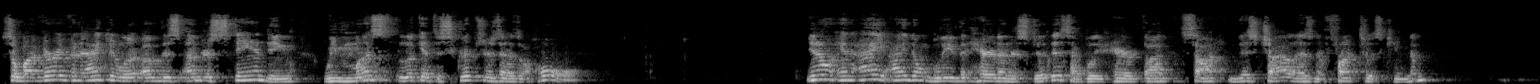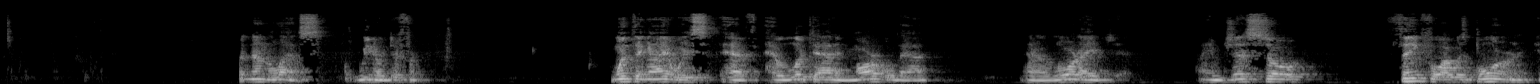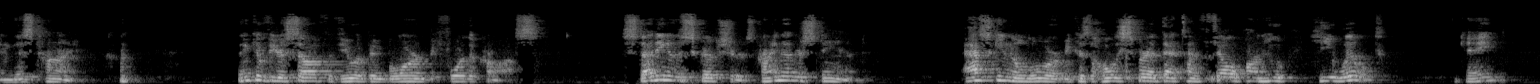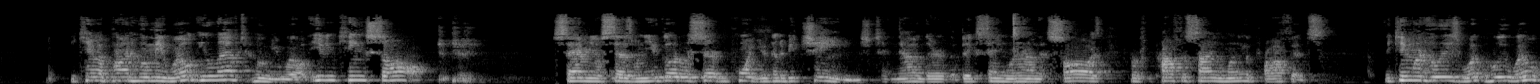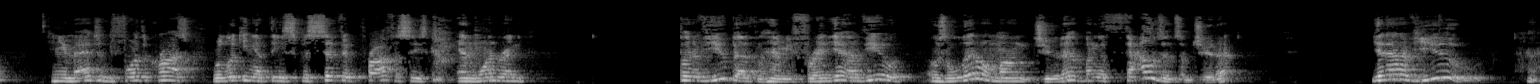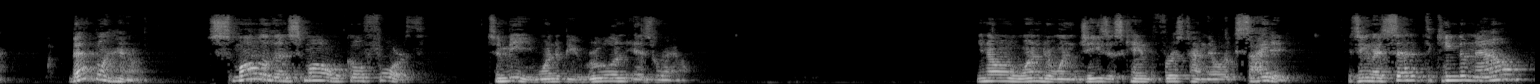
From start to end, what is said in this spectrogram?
So, by very vernacular of this understanding, we must look at the scriptures as a whole you know, and I, I don't believe that Herod understood this. I believe Herod thought saw this child as an affront to his kingdom. But nonetheless, we know different. One thing I always have, have looked at and marveled at, uh, Lord, I, I am just so thankful I was born in this time. Think of yourself if you had been born before the cross studying the scriptures, trying to understand, asking the Lord because the Holy Spirit at that time fell upon who He willed. Okay? He came upon whom He willed, He left whom He willed. Even King Saul. Samuel says, when you go to a certain point, you're going to be changed. And now there, the big saying went around that Saul is prophesying among the prophets. He came on who, he's, who he will. Can you imagine before the cross, we're looking at these specific prophecies and wondering, but of you, Bethlehem Ephrathah, yeah, of you, was little among Judah, among the thousands of Judah. Yet out of you, Bethlehem, smaller than small, will go forth to me, one to be ruler in Israel. You know, I wonder when Jesus came the first time, they were excited. Is he going to set up the kingdom now?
